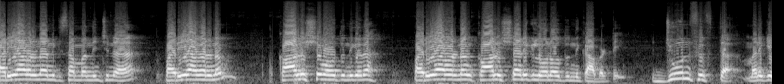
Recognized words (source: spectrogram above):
పర్యావరణానికి సంబంధించిన పర్యావరణం కాలుష్యం అవుతుంది కదా? పర్యావరణం కాలుష్యానికి లోనవుతుంది కాబట్టి జూన్ ఫిఫ్త్ మనకి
